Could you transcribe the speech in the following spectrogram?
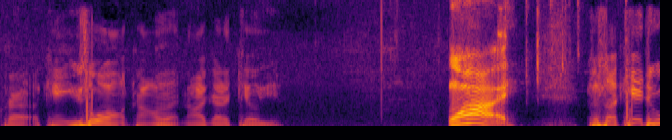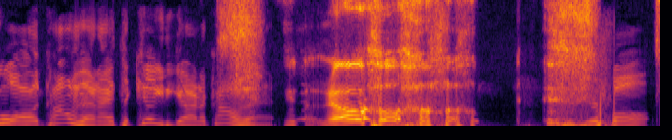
Crap! I can't use a wall in combat. Now I gotta kill you. Why? Cause I can't do a wall in combat. I have to kill you to get out of combat. No, This is your fault.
